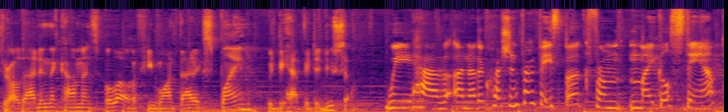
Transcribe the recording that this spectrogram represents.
throw that in the comments below. If you want that explained, we'd be happy to do so. We have another question from Facebook from Michael Stamp.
